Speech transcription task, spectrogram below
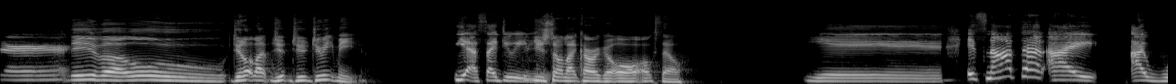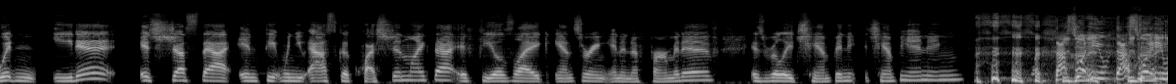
Either. Neither. Oh, do you not like? Do, do, do you eat meat? Yes, I do eat. You meat. just don't like curry or oxtail. Yeah. It's not that I I wouldn't eat it. It's just that in the when you ask a question like that, it feels like answering in an affirmative is really champion championing. That's what he- that's what don't- he you don't-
